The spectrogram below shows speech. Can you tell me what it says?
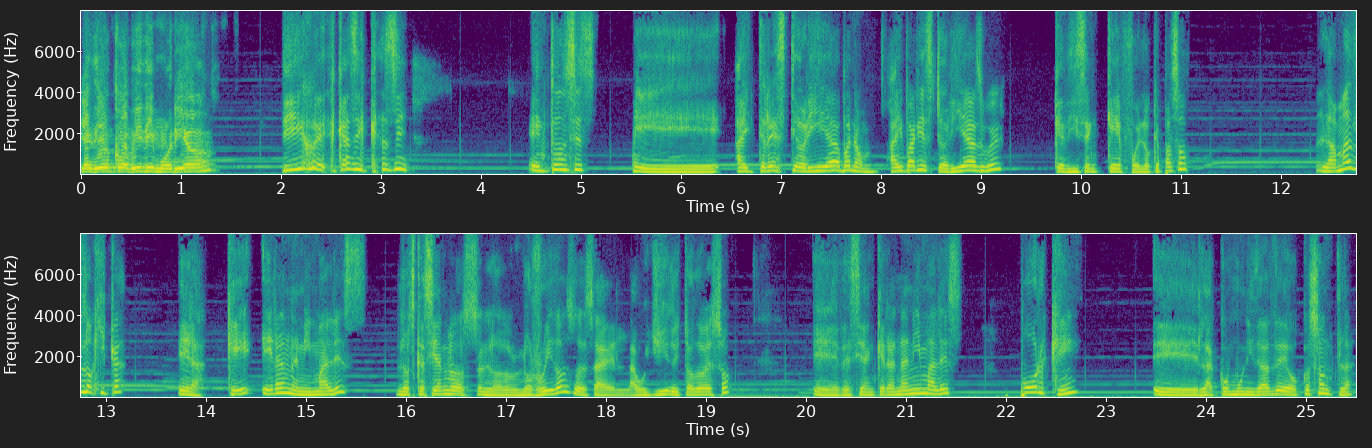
Le dio COVID y murió. Sí, güey, casi, casi. Entonces, eh, hay tres teorías, bueno, hay varias teorías, güey, que dicen qué fue lo que pasó. La más lógica era que eran animales los que hacían los, los, los ruidos, o sea, el aullido y todo eso. Eh, decían que eran animales porque eh, la comunidad de Ocosontla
